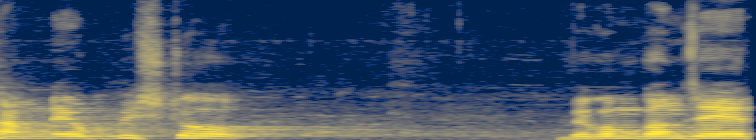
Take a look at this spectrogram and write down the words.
সামনে উপবিষ্ট বেগমগঞ্জের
